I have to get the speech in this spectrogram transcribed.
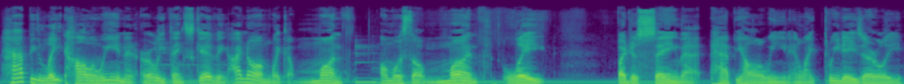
Happy late Halloween and early Thanksgiving. I know I'm like a month, almost a month late by just saying that happy Halloween and like three days early.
